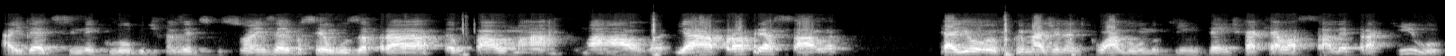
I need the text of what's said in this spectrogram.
A ideia de cineclube, de fazer discussões, aí você usa para tampar uma, uma aula. E a própria sala, que aí eu, eu fico imaginando que o aluno que entende que aquela sala é para aquilo,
